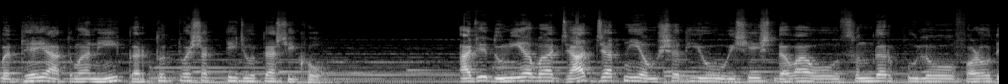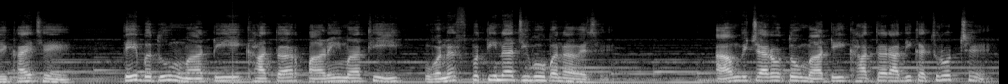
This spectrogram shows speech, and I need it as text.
બધે આત્માની કર્તૃત્વ શક્તિ જોતા શીખો. આજે દુનિયામાં જાત જાતની ઔષધિઓ, વિશેષ દવાઓ, સુંદર ફૂલો, ફળો દેખાય છે. તે બધું માટી, ખાતર, પાણીમાંથી વનસ્પતિના જીવો બનાવે છે. આમ વિચારો તો માટી, ખાતર આદિ કચરો જ છે.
